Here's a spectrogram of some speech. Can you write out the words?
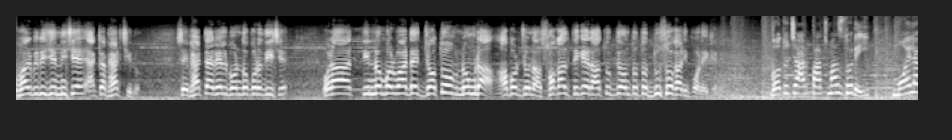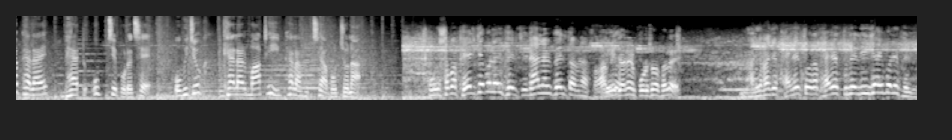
ওভারব্রিজের নিচে একটা ভ্যাট ছিল। সেই ভ্যাটটা রেল বন্ধ করে দিয়েছে। ওরা তিন নম্বর ওয়ার্ডে যত নোংরা আবর্জনা সকাল থেকে রাত অব্দি অন্তত দুশো গাড়ি পড়ে এখানে। গত চার পাঁচ মাস ধরেই ময়লা ফেলায় ভ্যাট উপচে পড়েছে। অভিযোগ খেলার মাঠেই ফেলা হচ্ছে আবর্জনা। পৌরসভা ফেলছে বলেই ফেলছে নাহলে আমি ফেলতাম না। আপনি জানেন পৌরসভা ফেলে। মাঝে মাঝে ফেলে তো ওরা ফেলে তুলে নিয়ে যায় বলে ফেলে।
